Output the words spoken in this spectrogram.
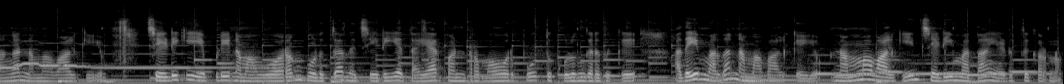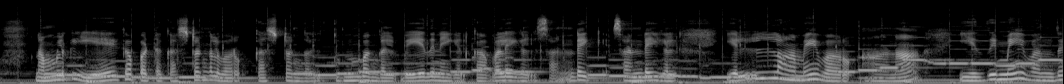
தாங்க நம்ம வாழ்க்கையும். செடிக்கு எப்படி நம்ம உரம் கொடுத்து அந்த செடியை தயார் பண்ணுறோமோ ஒரு பூத்து குலுங்கிறதுக்கு அதே மாதிரி தான் நம்ம வாழ்க்கையும். நம்ம வாழ்க்கையும் செடி மாதிரி தான் எடுத்துக்கிறணும். நம்மளுக்கு ஏகப்பட்ட கஷ்டங்கள் வரும். கஷ்டங்கள் துன்பங்கள் வேதனைகள் கவலைகள் சண்டை சண்டைகள் எல்லாமே வரும். ஆனால் எதுவுமே வந்து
